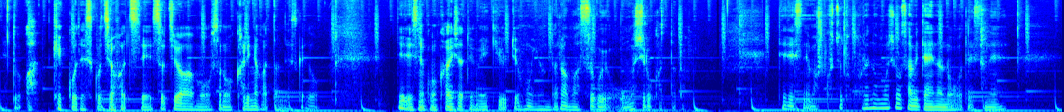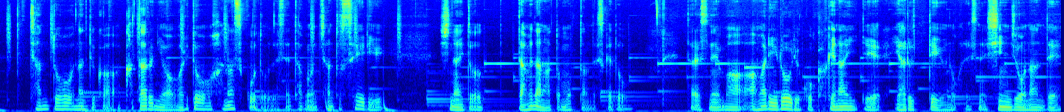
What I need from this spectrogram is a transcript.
えっと、あ、結構です、こちらはつって、そっちはもうその借りなかったんですけど、でですね、この会社という迷宮という本を読んだら、まあすごい面白かったと。でですね、まあちょっとこれの面白さみたいなのをですね、ちゃんと、なんていうか、語るには割と話すことをですね、多分ちゃんと整理しないとダメだなと思ったんですけど、ただですね、まああまり労力をかけないでやるっていうのがですね、心情なんで、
